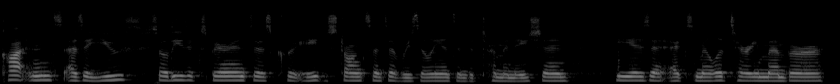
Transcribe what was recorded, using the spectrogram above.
cottons as a youth. So these experiences create a strong sense of resilience and determination. He is an ex-military member,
